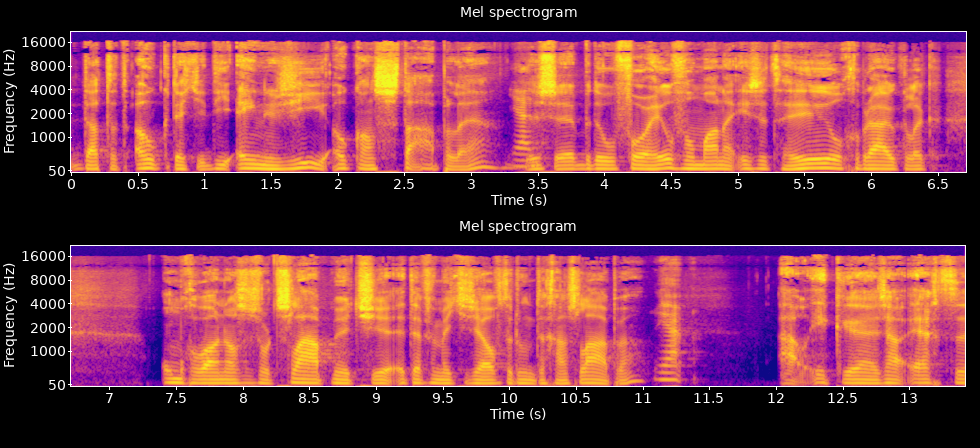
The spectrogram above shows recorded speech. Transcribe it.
dat het ook dat je die energie ook kan stapelen. Ja. Dus ik bedoel, voor heel veel mannen is het heel gebruikelijk om gewoon als een soort slaapmutsje het even met jezelf te doen te gaan slapen. Ja. Nou, ik eh, zou echt eh,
